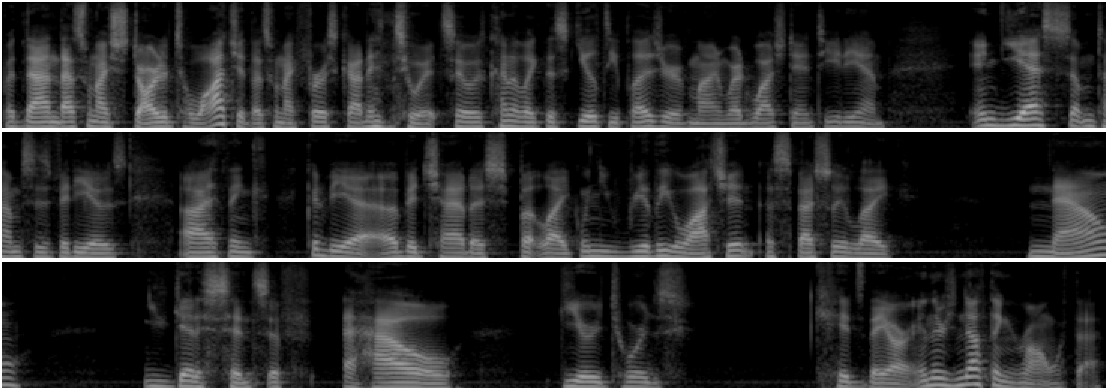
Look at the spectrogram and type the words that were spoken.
But then that's when I started to watch it. That's when I first got into it. So it was kind of like this guilty pleasure of mine where I'd watch Dan TDM. And yes, sometimes his videos uh, I think could be a, a bit childish, but like when you really watch it, especially like now, you get a sense of how geared towards kids they are. And there's nothing wrong with that.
